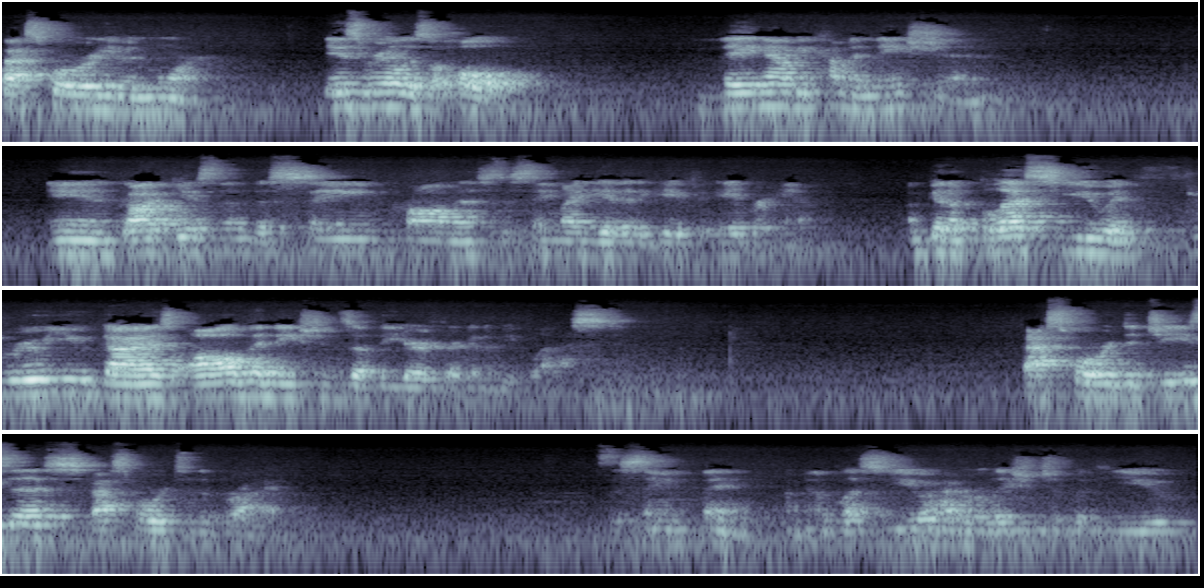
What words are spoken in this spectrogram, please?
Fast forward even more. Israel as a whole, they now become a nation, and God gives them the same promise, the same idea that He gave to Abraham. I'm going to bless you, and through you guys, all the nations of the earth are going to be blessed. Fast forward to Jesus, fast forward to the bride. It's the same thing. I'm going to bless you. I have a relationship with you.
